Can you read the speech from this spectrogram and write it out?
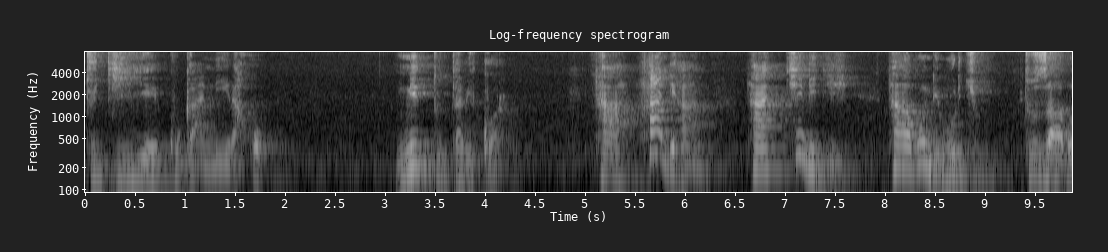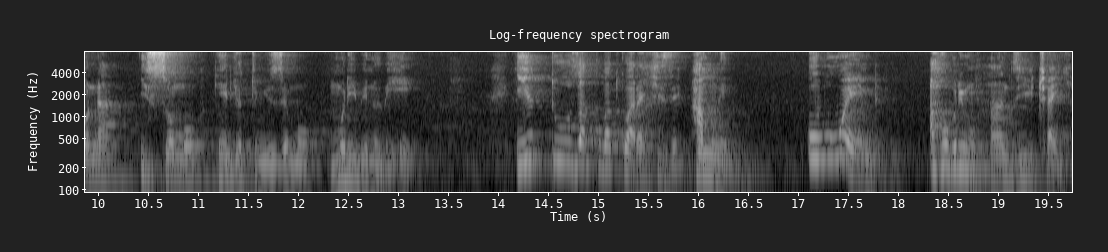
tugiye kuganiraho. Nitutabikora. Nta handi hantu nta kindi gihe nta bundi buryo tuzabona isomo nk'iryo tunyuzemo muri bino bihe. Iyo tuza kuba twarashyize hamwe ubu wenda aho buri muhanzi yicaye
